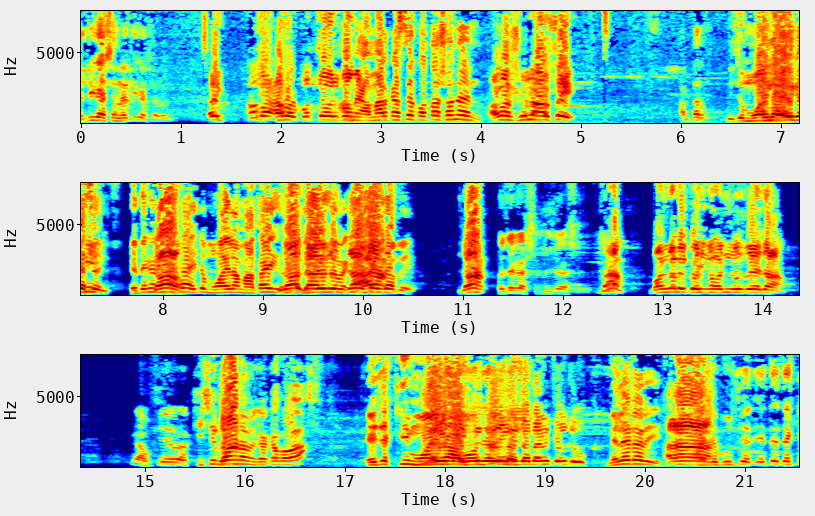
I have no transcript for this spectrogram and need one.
এদিকে আসেন এদিকে আসেন। এই আবার আবার কত আমি আমার কাছে কথা শোনেন। আমার শোনা আছে। আপনার এই যে ময়লা হয়ে গেছে? এদিকে কাকা, এই যে ময়লা মাথায় যাবে, যা, গায়ে যা। যাবে যা। ওই জায়গায় আসেন ওই জায়গায় আসেন। যা। করি না অন্য জায়গায় যা। কিসের। কাকা বাবা? এই যে কি ময়লা ও যে নিয়ে যাবেন কিন্তু মিলিটারি হ্যাঁ। আচ্ছা বুঝছি। এতে দেখি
